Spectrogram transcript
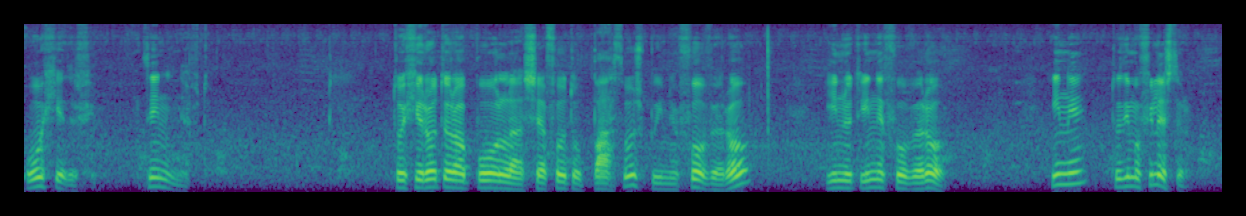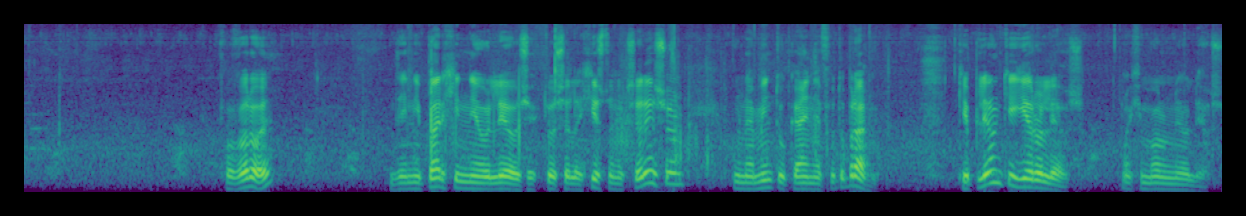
Όχι αδερφοί δεν είναι αυτό. Το χειρότερο από όλα σε αυτό το πάθος που είναι φοβερό είναι ότι είναι φοβερό. Είναι το δημοφιλέστερο. Φοβερό, ε! Δεν υπάρχει νεολαίος εκτός ελαχίστων εξαιρέσεων που να μην το κάνει αυτό το πράγμα. Και πλέον και γερολαίος, όχι μόνο νεολαίος.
